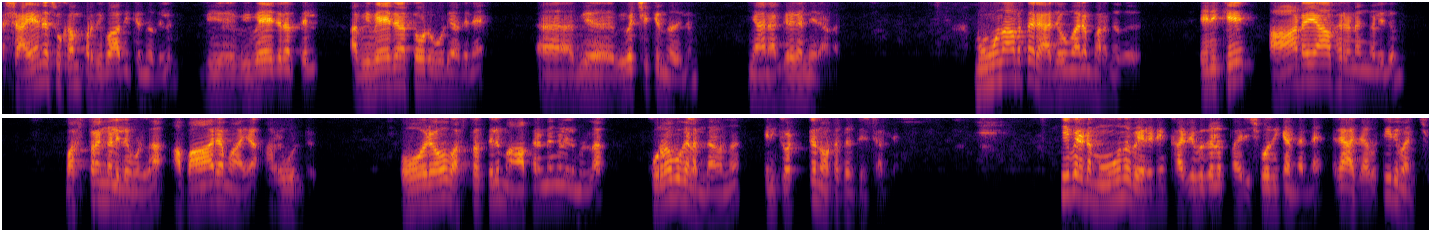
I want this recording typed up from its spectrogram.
ശയന സുഖം പ്രതിപാദിക്കുന്നതിലും വിവേചനത്തിൽ വിവേചനത്തോടുകൂടി വിവേചനത്തോടു കൂടി അതിനെ വിവക്ഷിക്കുന്നതിലും ഞാൻ അഗ്രഗണ്യനാണ്. മൂന്നാമത്തെ രാജകുമാരൻ പറഞ്ഞത് എനിക്ക് ആടയാഭരണങ്ങളിലും വസ്ത്രങ്ങളിലുമുള്ള അപാരമായ അറിവുണ്ട്. ഓരോ വസ്ത്രത്തിലും ആഭരണങ്ങളിലുമുള്ള കുറവുകൾ എന്താണെന്ന് എനിക്ക് ഒറ്റ നോട്ടത്തിൽ തിരിച്ചറിയാം. ഇവരുടെ മൂന്ന് പേരുടെയും കഴിവുകൾ പരിശോധിക്കാൻ തന്നെ രാജാവ് തീരുമാനിച്ചു.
